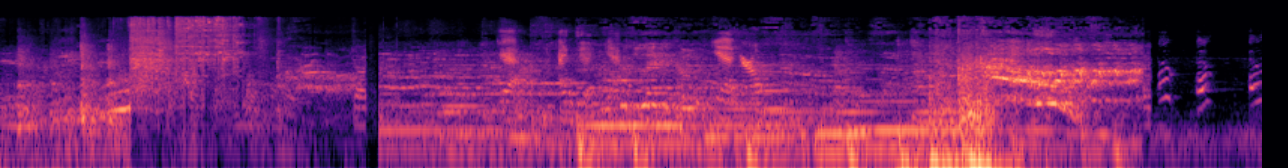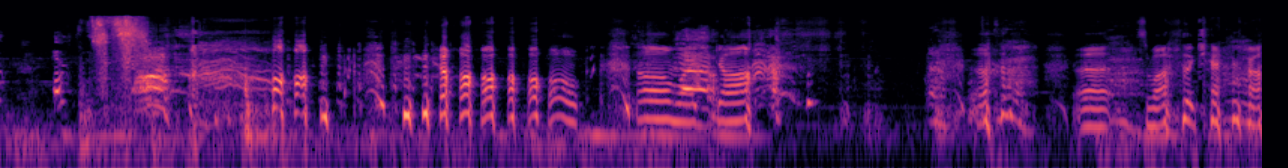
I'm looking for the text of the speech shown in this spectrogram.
Yeah, I did. Yeah. Yeah, girl. no! Oh my god! uh, swap the camera.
